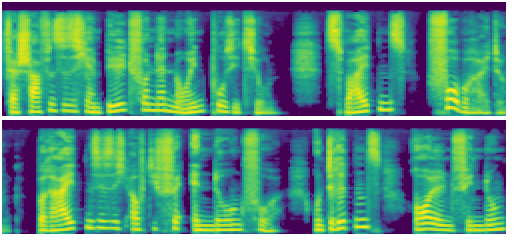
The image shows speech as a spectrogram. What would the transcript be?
Verschaffen Sie sich ein Bild von der neuen Position. Zweitens Vorbereitung. Bereiten Sie sich auf die Veränderung vor. Und drittens Rollenfindung.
